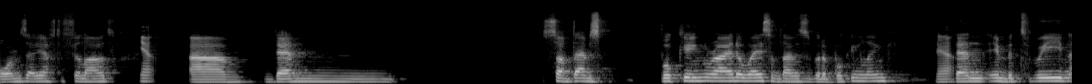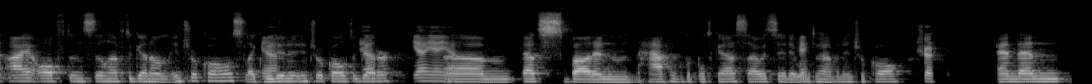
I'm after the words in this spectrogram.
forms that you have to fill out. Yeah. Um, then sometimes booking right away, sometimes with a booking link. Yeah. Then in between, I often still have to get on intro calls. Like Yeah. we did an intro call together. Yeah. Yeah. Yeah. Um, that's about in half of the podcasts. I would say they Okay. want to have an intro call Sure. and then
